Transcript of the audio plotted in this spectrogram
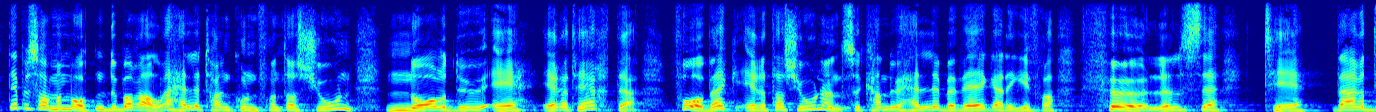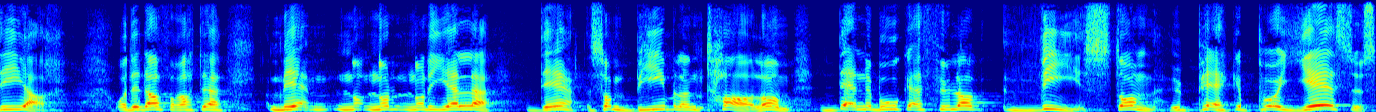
Det er på samme måten. Du bør aldri heller ta en konfrontasjon når du er irritert. Få vekk irritasjonen, så kan du heller bevege deg fra følelse til verdier. Og det er derfor at det, med, når, når, det gjelder det som Bibelen taler om Denne boka er full av visdom. Hun peker på Jesus.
